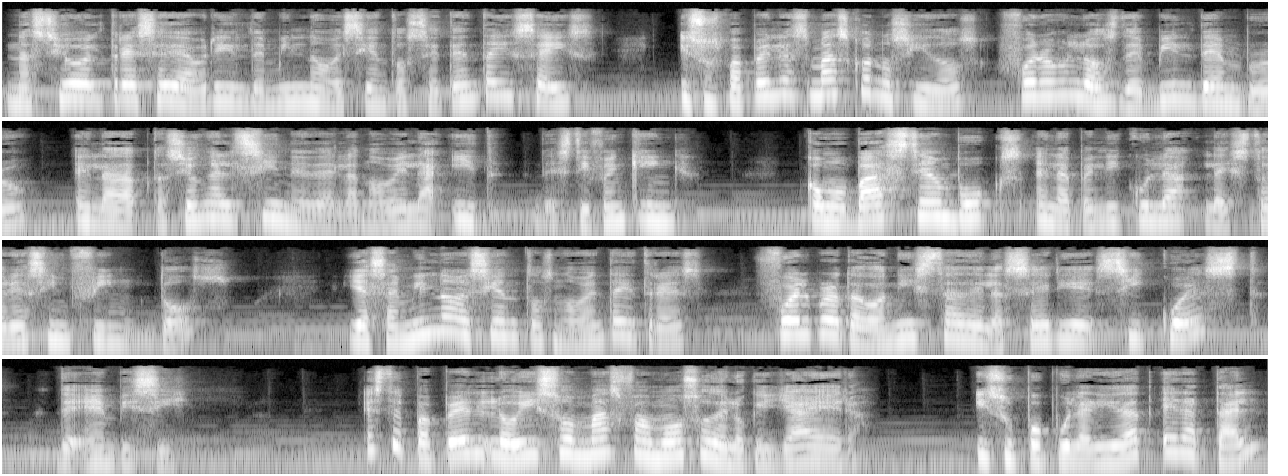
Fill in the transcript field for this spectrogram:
Nació el 13 de abril de 1976 y sus papeles más conocidos fueron los de Bill Denbrough en la adaptación al cine de la novela It de Stephen King, como Bastian Books en la película La historia sin fin 2, y hasta 1993 fue el protagonista de la serie Sequest de NBC. Este papel lo hizo más famoso de lo que ya era, y su popularidad era tal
